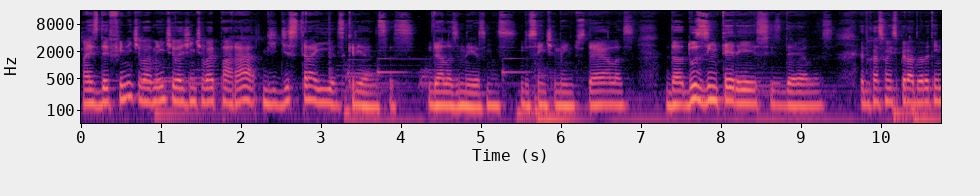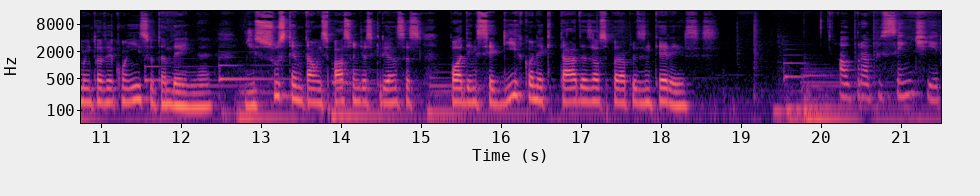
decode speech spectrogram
Mas definitivamente a gente vai parar de distrair as crianças delas mesmas, dos sentimentos delas, da, dos interesses delas. educação inspiradora tem muito a ver com isso também, né? De sustentar um espaço onde as crianças podem seguir conectadas aos próprios interesses. Ao próprio sentir.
